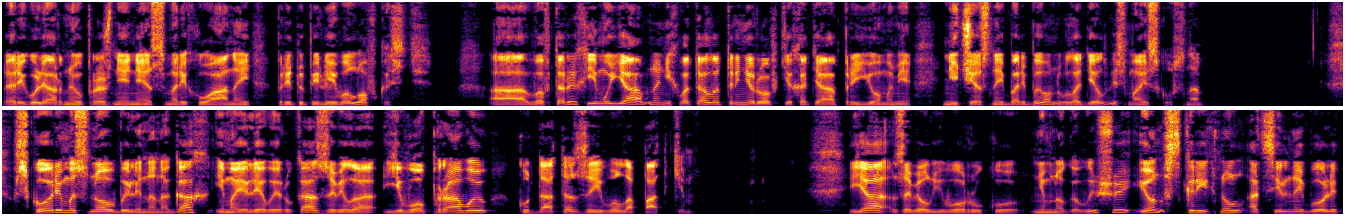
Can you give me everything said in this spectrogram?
регулярные упражнения с марихуаной притупили его ловкость. А во-вторых, ему явно не хватало тренировки, хотя приемами нечестной борьбы он владел весьма искусно. Вскоре мы снова были на ногах, и моя левая рука завела его правую куда-то за его лопатки. Я завел его руку немного выше, и он вскрикнул от сильной боли,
